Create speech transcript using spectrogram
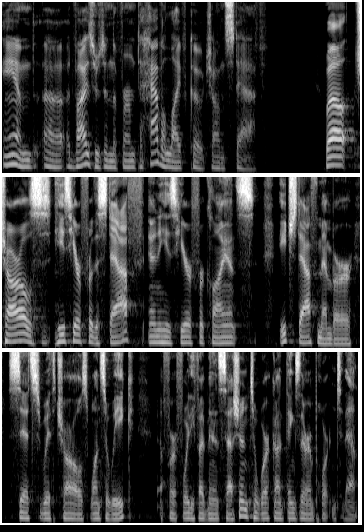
and uh, advisors in the firm to have a life coach on staff? Well, Charles, he's here for the staff and he's here for clients. Each staff member sits with Charles once a week for a 45 minute session to work on things that are important to them.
